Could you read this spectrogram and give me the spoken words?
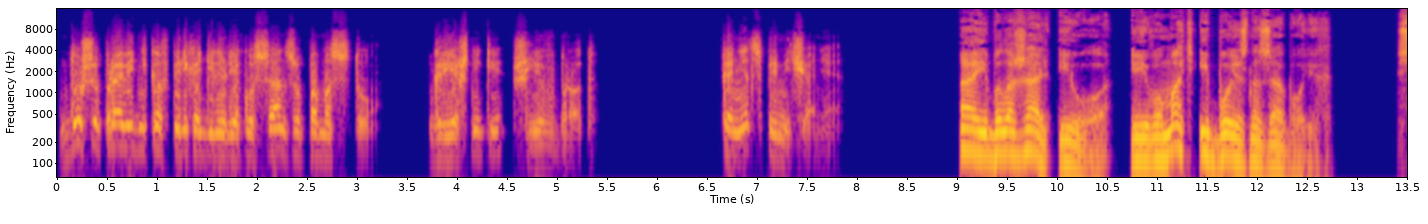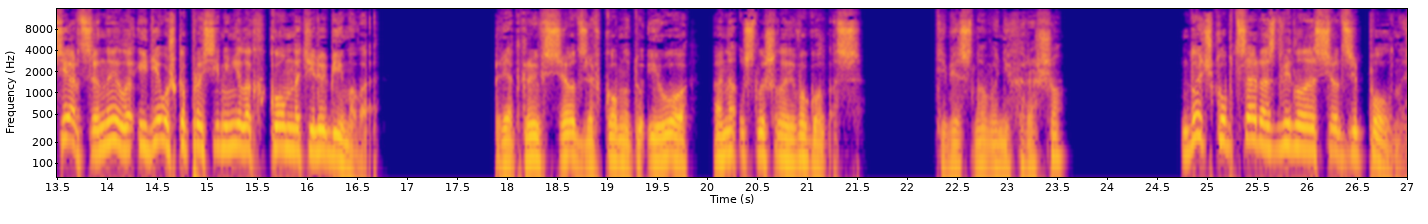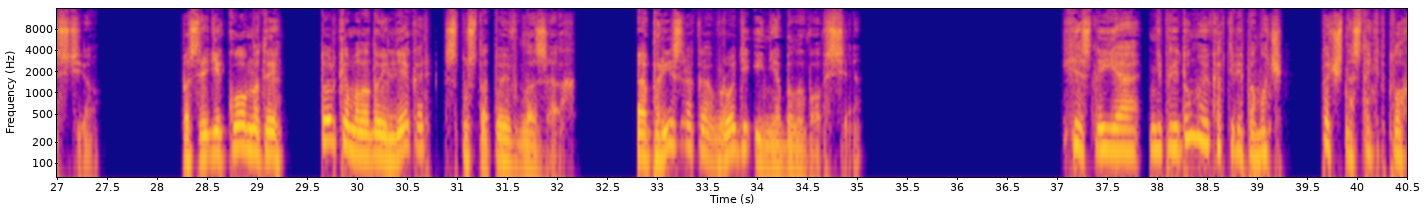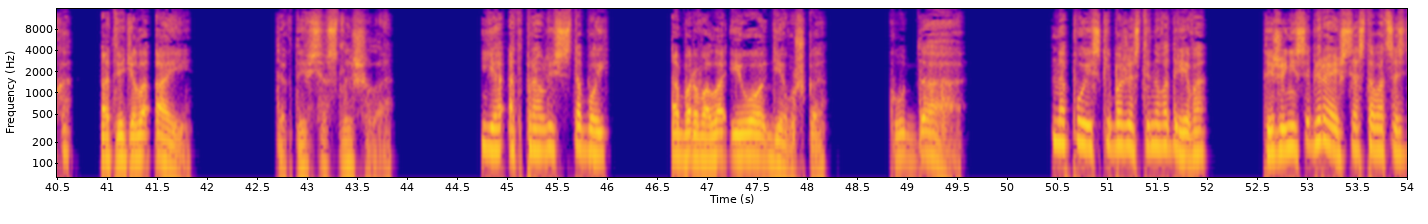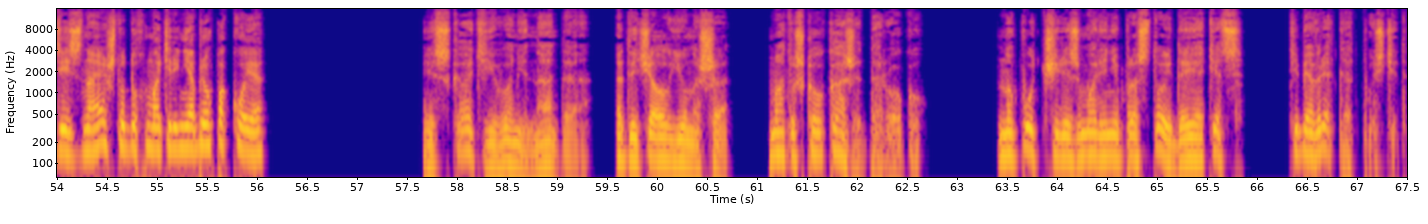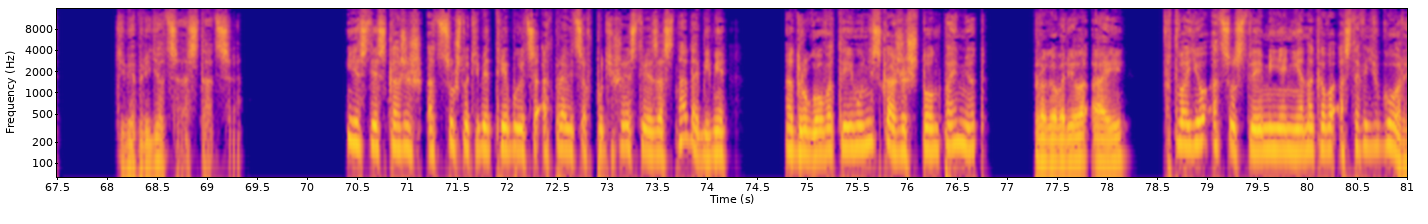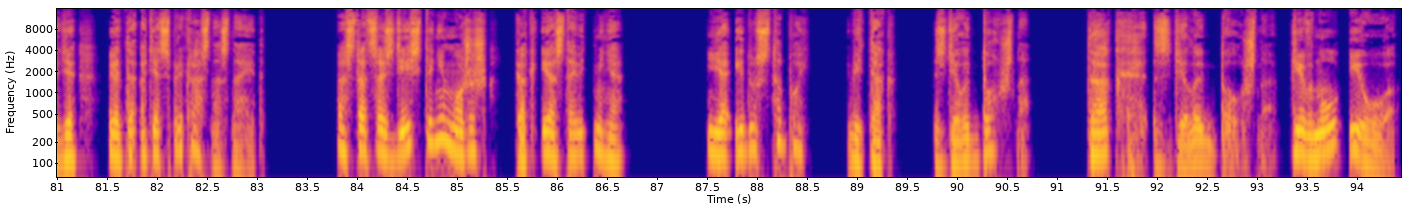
Души праведников переходили реку Санзу по мосту. Грешники шли вброд. Конец примечания. А и было жаль Ио, и его мать, и боязно за обоих. Сердце ныло, и девушка просеменила к комнате любимого. Приоткрыв Сёдзе в комнату Ио, она услышала его голос. Тебе снова нехорошо? Дочь купца раздвинула Сёдзи полностью. Посреди комнаты только молодой лекарь с пустотой в глазах, а призрака вроде и не было вовсе. «Если я не придумаю, как тебе помочь, точно станет плохо», — ответила Аи. «Так ты все слышала». «Я отправлюсь с тобой», — оборвала его девушка. «Куда?» «На поиски божественного древа. Ты же не собираешься оставаться здесь, зная, что дух матери не обрел покоя? — Искать его не надо, — отвечал юноша. — Матушка укажет дорогу. Но путь через море непростой, да и отец тебя вряд ли отпустит. Тебе придется остаться. — Если скажешь отцу, что тебе требуется отправиться в путешествие за снадобьями, а другого ты ему не скажешь, что он поймет, — проговорила Аи. В твое отсутствие меня не на кого оставить в городе. Это отец прекрасно знает. Остаться здесь ты не можешь, как и оставить меня. Я иду с тобой, ведь так сделать должно. Так сделать должно, кивнул Ио.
